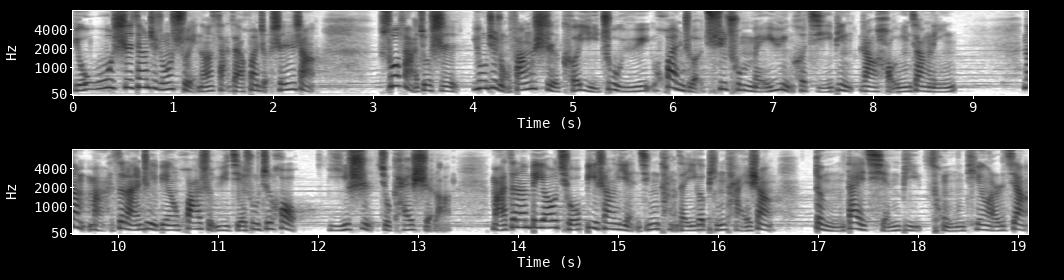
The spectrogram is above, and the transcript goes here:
由巫师将这种水呢洒在患者身上。说法就是用这种方式可以助于患者驱除霉运和疾病，让好运降临。那马自兰这边花水浴结束之后。仪式就开始了，马自兰被要求闭上眼睛，躺在一个平台上，等待钱币从天而降。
